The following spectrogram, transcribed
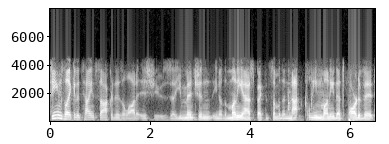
seems like in Italian soccer there's a lot of issues. Uh, you mentioned, you know, the money aspect and some of the not clean money that's part of it.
